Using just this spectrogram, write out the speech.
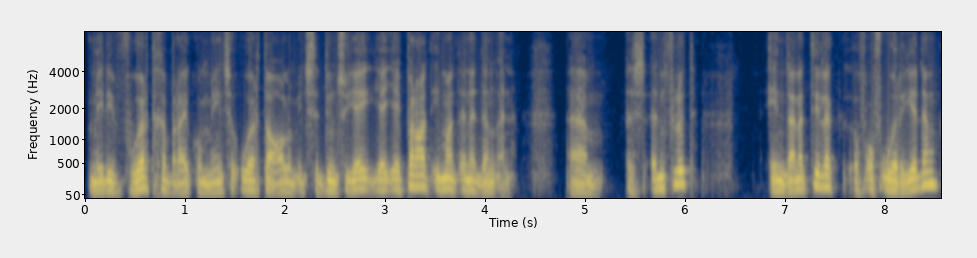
met die woord gebruik om mense oor te haal om iets te doen. So jy jy jy praat iemand in 'n ding in. Ehm um, is invloed en dan natuurlik of of ooreding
